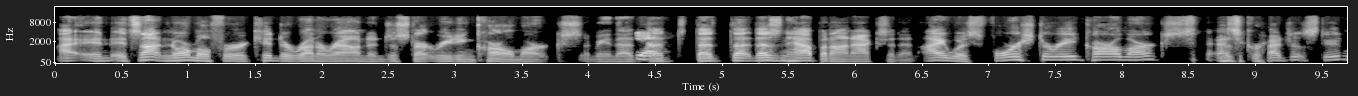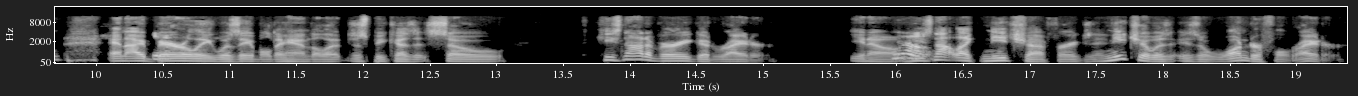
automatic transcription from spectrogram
I and it's not normal for a kid to run around and just start reading Karl Marx. I mean that yeah. that that that doesn't happen on accident. I was forced to read Karl Marx as a graduate student, and I yeah. barely was able to handle it just because it's so. He's not a very good writer, you know. No. He's not like Nietzsche, for example. Nietzsche was is a wonderful writer.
